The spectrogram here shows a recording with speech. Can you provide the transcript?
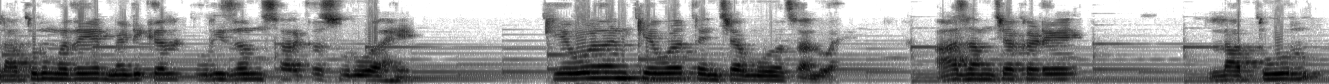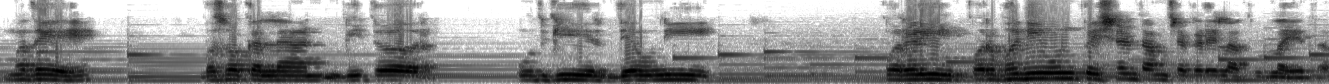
लातूरमध्ये मेडिकल टुरिझम सारखं सुरू आहे. केवळ आणि केवळ त्यांच्यामुळं चालू आहे. आज आमच्याकडे लातूरमध्ये बसवकल्याण बसव कल्याण बिदर उदगीर देवणी परळी परभणीहून पेशंट आमच्याकडे लातूरला येतात.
